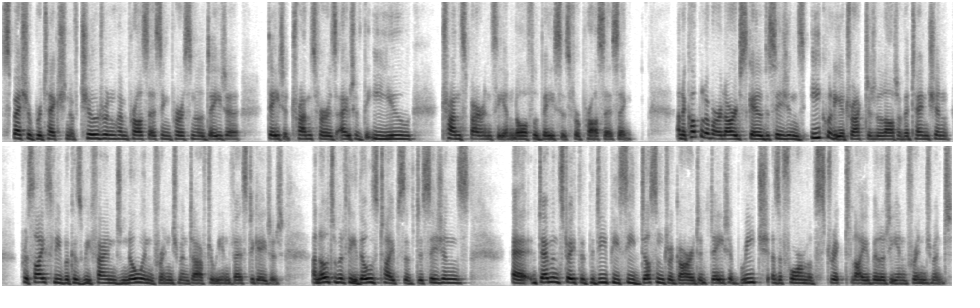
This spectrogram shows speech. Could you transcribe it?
special protection of children when processing personal data, data transfers out of the EU, transparency and lawful basis for processing. And a couple of our large scale decisions equally attracted a lot of attention precisely because we found no infringement after we investigated. And ultimately, those types of decisions uh, demonstrate that the DPC doesn't regard a data breach as a form of strict liability infringement.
